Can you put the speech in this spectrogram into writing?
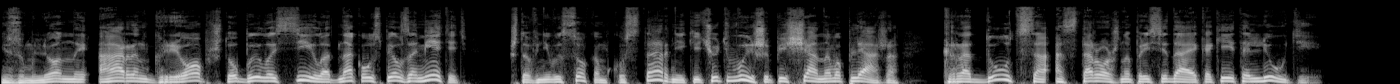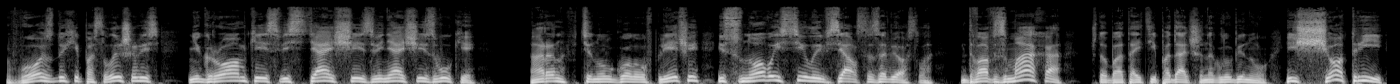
Изумленный Аарон греб, что было сил, однако успел заметить, что в невысоком кустарнике чуть выше песчаного пляжа крадутся, осторожно приседая, какие-то люди. В воздухе послышались негромкие, свистящие, звенящие звуки. Аарон втянул голову в плечи и с новой силой взялся за весла. Два взмаха, чтобы отойти подальше на глубину, еще три,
